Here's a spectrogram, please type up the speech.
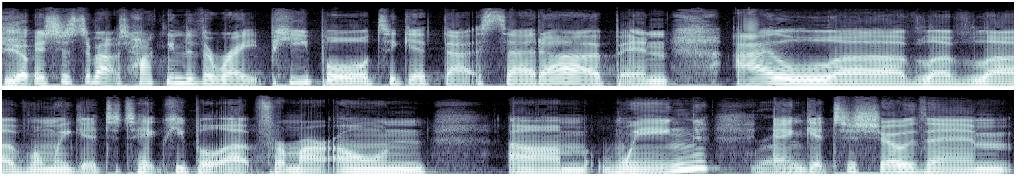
Yep. It's just about talking to the right people to get that set up. And I love, love, love when we get to take people up from our own um, wing and get to show them,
